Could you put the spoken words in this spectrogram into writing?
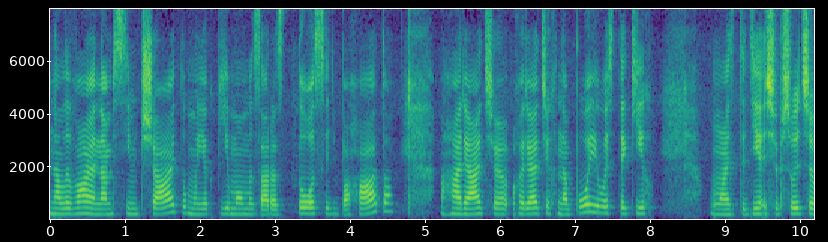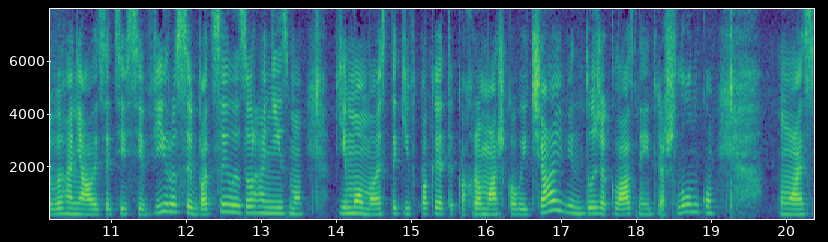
наливаю нам всім чай, тому як п'ємо ми зараз досить багато гаряче, гарячих напоїв ось таких. Ось тоді, щоб швидше виганялися ці всі віруси, бацили з організму. П'ємо ми ось такий в пакетиках ромашковий чай, він дуже класний для шлунку. Ось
